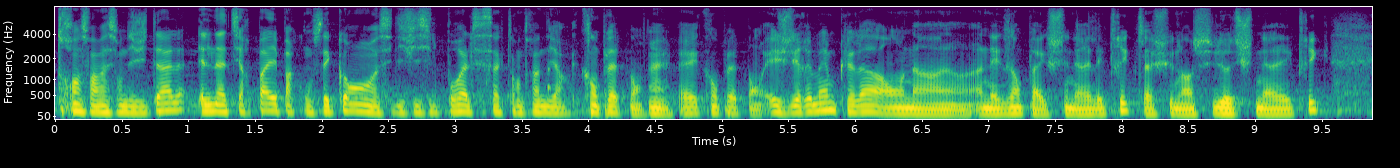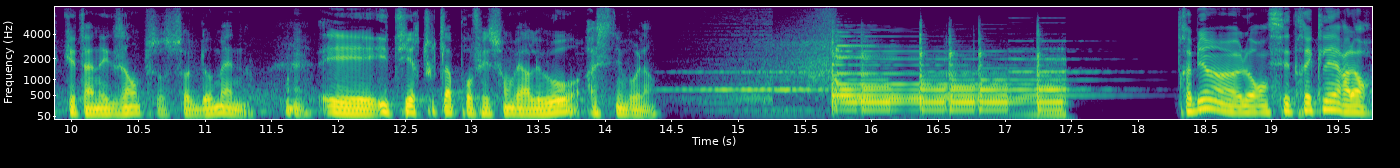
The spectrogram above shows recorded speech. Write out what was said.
transformation digitale, elle n'attire pas et par conséquent, c'est difficile pour elle. C'est ça que tu es en train de dire Complètement. Et complètement. Et je dirais même que là, on a un, exemple avec Schneider Electric. Là, je suis dans le studio de Schneider Electric, qui est un exemple sur, le domaine. Et il tire toute la profession vers le haut à ce niveau-là. Très bien, euh, Laurent, c'est très clair. Alors,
